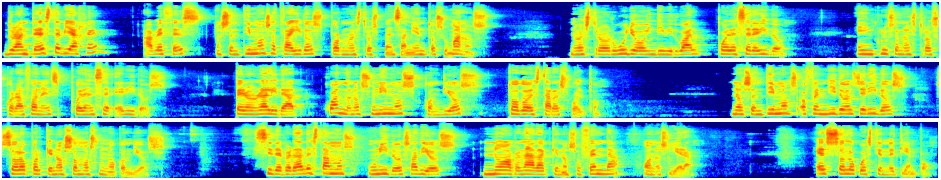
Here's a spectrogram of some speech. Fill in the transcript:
Durante este viaje, a veces nos sentimos atraídos por nuestros pensamientos humanos. Nuestro orgullo individual puede ser herido, e incluso nuestros corazones pueden ser heridos. Pero en realidad, cuando nos unimos con Dios, todo está resuelto. Nos sentimos ofendidos y heridos solo porque no somos uno con Dios. Si de verdad estamos unidos a Dios, no habrá nada que nos ofenda o nos hiera. Es solo cuestión de tiempo.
